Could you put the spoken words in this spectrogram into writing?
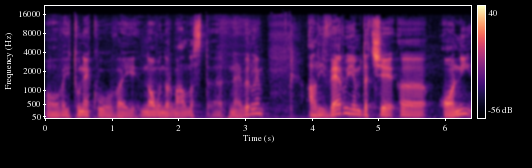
Ovaj, tu neku ovaj, novu normalnost e, ne verujem, ali verujem da će uh, oni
